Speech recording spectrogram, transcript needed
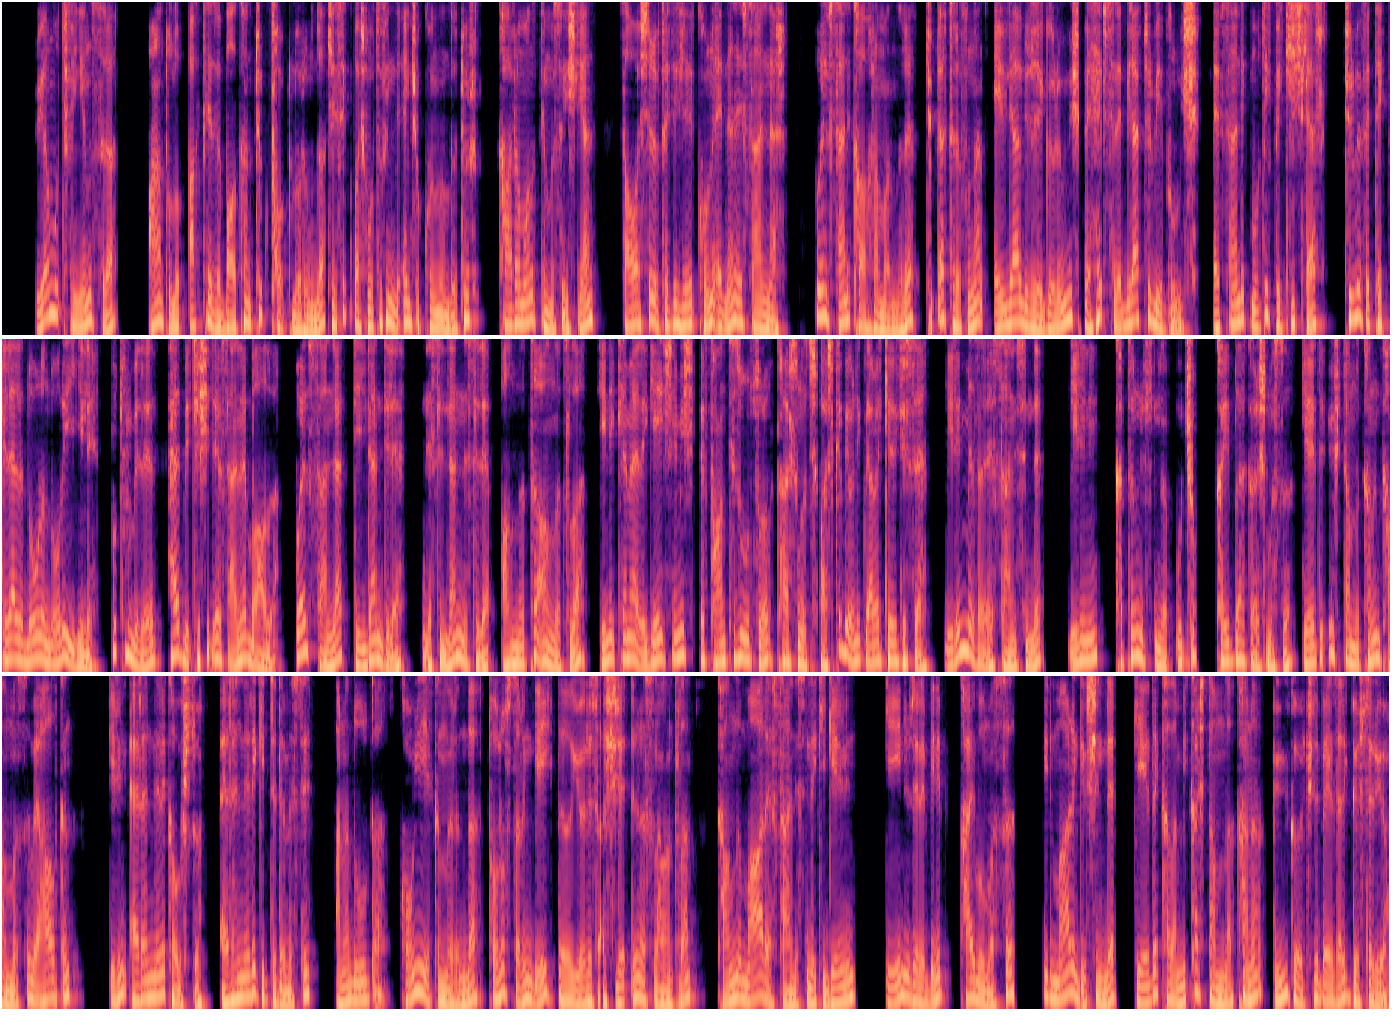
Rüya motifinin yanı sıra Anadolu, Akdeniz ve Balkan Türk folklorunda kesik baş motifinin de en çok kullanıldığı tür kahramanlık teması işleyen savaşları ve fetihleri konu edinen efsaneler. Bu efsane kahramanları Türkler tarafından evliya gözüyle görünmüş ve hepsine birer türbe yapılmış. Efsanelik motif ve kişiler türbe ve tekkelerle doğrudan doğru ilgili. Bu türbelerin her bir çeşitli efsaneye bağlı. Bu efsaneler dilden dile, nesilden nesile anlatı anlatıla yeni eklemelerle gelişmiş ve fantezi unsuru karşımıza çıkıyor. Başka bir örnek vermek gerekirse gelin mezarı efsanesinde gelinin katırın üstünde uçup kayıplar karışması, geride üç damla kanın kalması ve halkın gelin erenlere kavuştu erenlere gitti demesi Anadolu'da Konya yakınlarında Torosların Geyik Dağı yöresi aşiretleri arasında anlatılan kanlı mağara efsanesindeki gelinin geyiğin üzerine binip kaybolması bir mağara girişinde geride kalan birkaç damla kana büyük ölçüde benzerlik gösteriyor.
